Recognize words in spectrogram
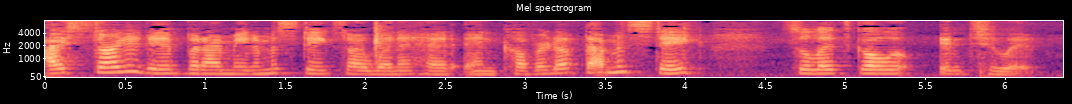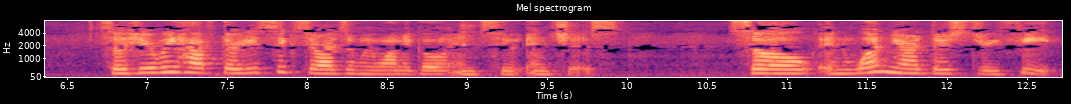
I started it, but I made a mistake, so I went ahead and covered up that mistake. So let's go into it. So here we have 36 yards and we want to go into inches. So in one yard, there's three feet.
